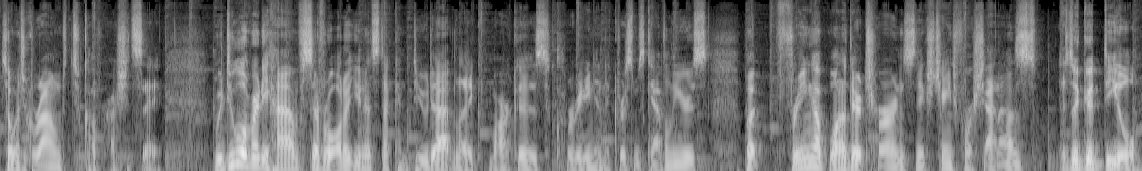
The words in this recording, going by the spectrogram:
so much ground to cover, I should say. We do already have several other units that can do that, like Marcus, Clarine, and the Christmas Cavaliers, but freeing up one of their turns in exchange for Shanna's is a good deal,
